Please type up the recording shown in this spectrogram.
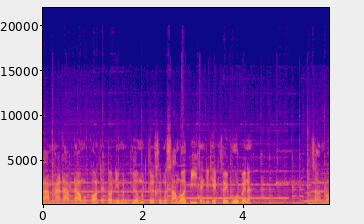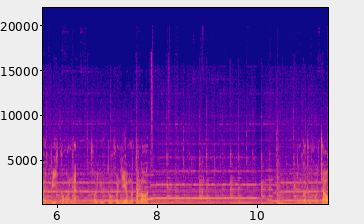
ตามหาดาบดาวมาก่อนแต่ตอนนี้มันเรื่องมันเกิดขึ้นมา 300 ปีอย่างที่เท็ดเคยพูดไว้นะ 300 ปีก่อนน่ะเขาอยู่ตัวคนเดียวมาตลอดมันก็ถูกของเจ้า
